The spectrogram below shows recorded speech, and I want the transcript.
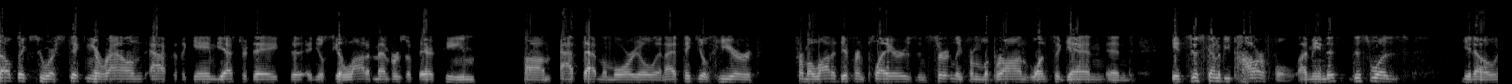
Celtics who are sticking around after the game yesterday, to, and you'll see a lot of members of their team um, at that memorial. And I think you'll hear from a lot of different players, and certainly from LeBron once again. And it's just going to be powerful. I mean, this this was, you know,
